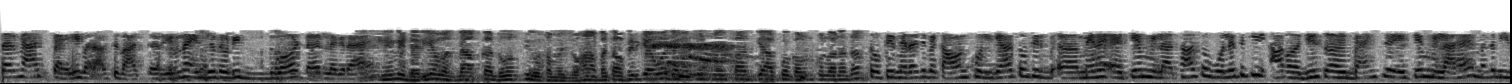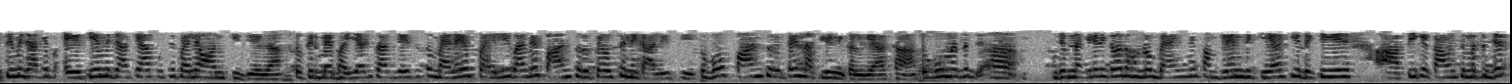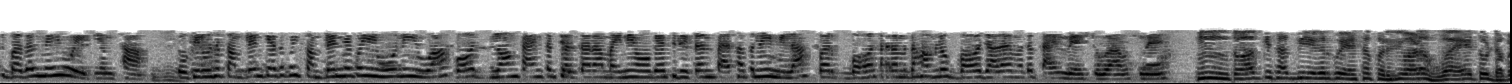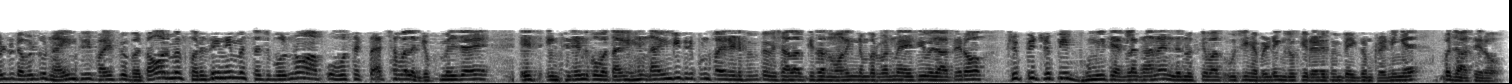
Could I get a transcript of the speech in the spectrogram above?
सर मैं आज पहली बार आपसे बात कर रही हूँ ना इसलिए थोड़ी बहुत डर लग रहा है। नहीं नहीं डरिए मत मैं आपका दोस्त ही हूँ समझ लो। हाँ बताओ फिर क्या हुआ? जब आपको अकाउंट खुलवाना था? तो फिर मेरा जब अकाउंट खुल गया तो फिर मेरा एटीएम मिला था। तो बोले थे कि आप जिस बैंक से एटीएम मिला है मतलब इसी में जाके, एटीएम में जाके आप उसे पहले ऑन कीजिएगा। तो फिर मैं भैया के साथ गई थी तो मैंने पहली बार में पाँच सौ उससे निकाली थी। तो वो पाँच सौ नकली निकल गया था। तो वो मतलब जब नकली निकला तो हम लोग बैंक में कंप्लेन भी किया कि देखिए ये आप ही के अकाउंट से मतलब जस्ट बगल में ही वो एटीएम था। तो फिर उसे कंप्लेन किया तो कोई कंप्लेन में कोई वो नहीं हुआ। बहुत लॉन्ग टाइम तक चलता रहा महीने हो गए फिर रिटर्न पैसा तो नहीं मिला। पर बहुत सारा मतलब हम लोग बहुत ज़्यादा मतलब टाइम वेस्ट हुआ उसमें। हम्म तो आपके साथ भी अगर कोई ऐसा फर्जीवाड़ा हुआ है तो double two double two nine three five पे बताओ। और मैं फर्जी नहीं, मैं सच बोल रहा हूँ, आपको हो सकता है अच्छा वाला गिफ्ट मिल जाए इस इंसिडेंट को बताइए ninety three point five Red F पे विशाल आपके साथ मॉर्निंग नंबर वन में ऐसी बजाते रहो। ट्रिपी ट्रिपी भूमि से अगला गाना एंड देन उसके बाद ऊँची है बिल्डिंग जो की रेड एफ़ पे एकदम ट्रेनिंग है, बजाते रहो।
